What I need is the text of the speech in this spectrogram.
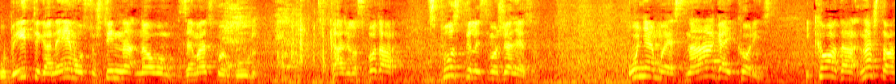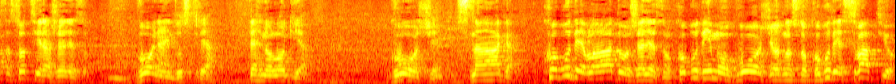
U biti ga nema u suštini na, na ovom zemaljskoj kugli. Kaže gospodar, spustili smo željezo. U njemu je snaga i korist. I kao da, na što vas asocira željezo? Vojna industrija, tehnologija, gvožđe, snaga. Ko bude vladao željezom, ko bude imao gvožđe, odnosno ko bude shvatio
